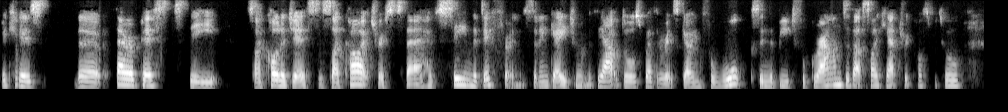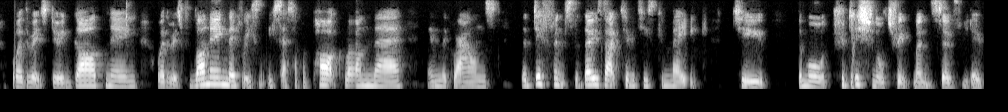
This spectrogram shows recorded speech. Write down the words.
because the therapists, the psychologists, the psychiatrists there have seen the difference and engagement with the outdoors, whether it's going for walks in the beautiful grounds of that psychiatric hospital, whether it's doing gardening, whether it's running. They've recently set up a park run there in the grounds. The difference that those activities can make to the more traditional treatments of, you know,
